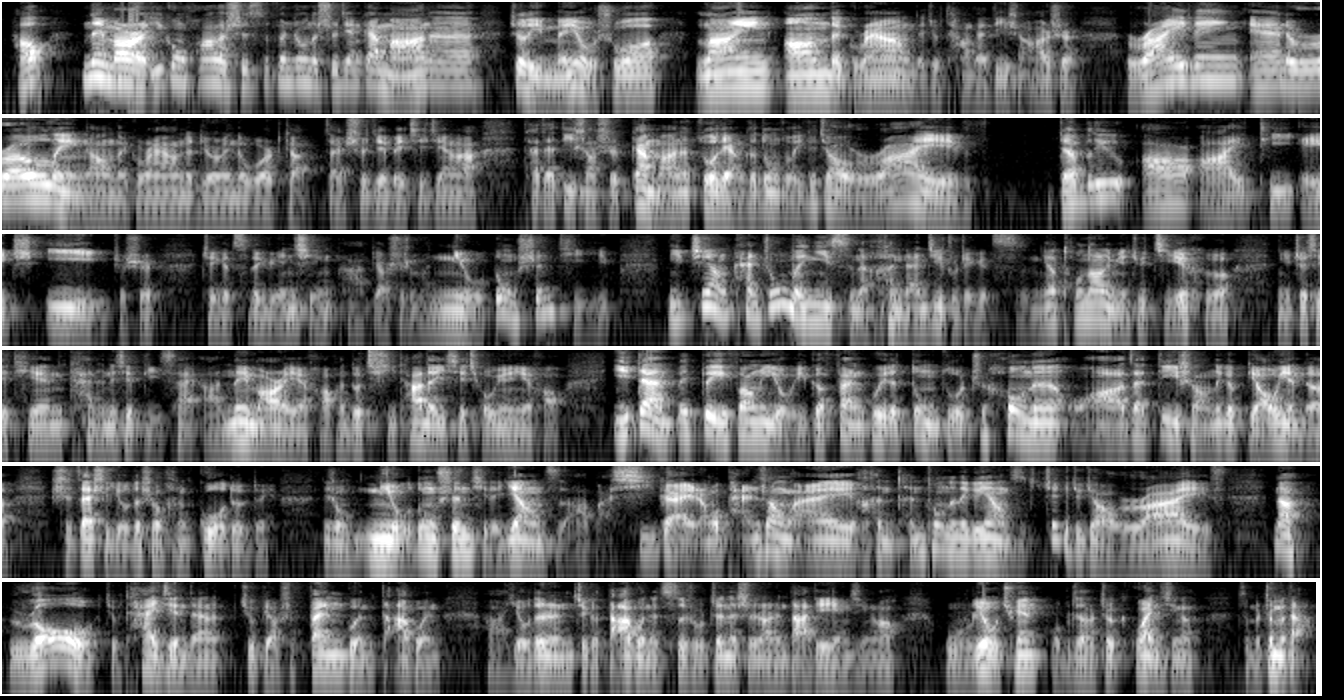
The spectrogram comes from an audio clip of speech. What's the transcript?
好，内马尔一共花了十四分钟的时间干嘛呢？这里没有说 lying on the ground 就躺在地上，而是 writhing and rolling on the ground during the World Cup。在世界杯期间啊，他在地上是干嘛呢？做两个动作，一个叫 writhe，w r i t h e，这是。这个词的原型啊，表示什么？扭动身体。你这样看中文意思呢，很难记住这个词。你要头脑里面去结合你这些天看的那些比赛啊，内马尔也好，很多其他的一些球员也好，一旦被对方有一个犯规的动作之后呢，哇，在地上那个表演的实在是有的时候很过，对不对？那种扭动身体的样子啊，把膝盖然后盘上来，很疼痛的那个样子，这个就叫 rise。那 roll 就太简单了，就表示翻滚、打滚啊。有的人这个打滚的次数真的是让人大跌眼镜啊，五六圈，我不知道这个惯性啊怎么这么大。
